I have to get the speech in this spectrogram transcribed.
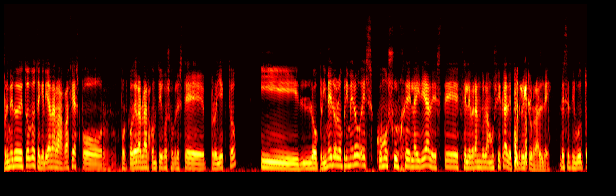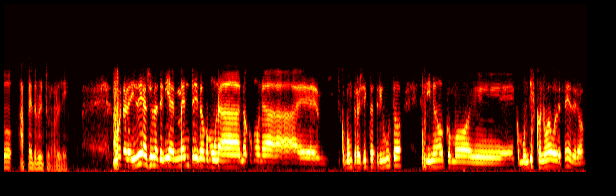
Primero de todo, te quería dar las gracias por, por poder hablar contigo sobre este proyecto. Y lo primero, lo primero es cómo surge la idea de este celebrando la música de Pedro Iturralde, de este tributo a Pedro Iturralde. Bueno, la idea yo la tenía en mente no como una, no como una, eh, como un proyecto tributo, sino como, eh, como un disco nuevo de Pedro,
